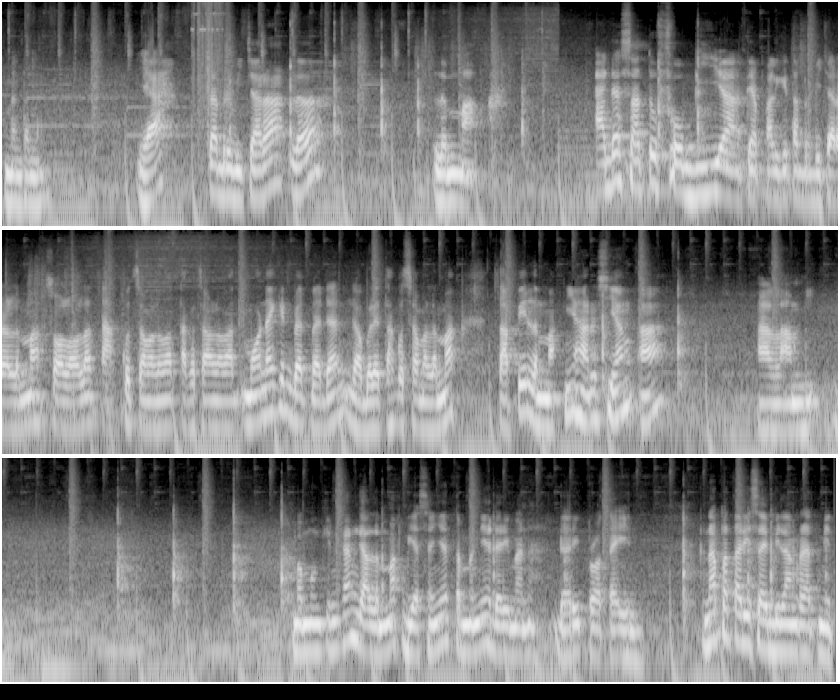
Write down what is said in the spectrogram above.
teman-teman. Ya, kita berbicara le lemak. Ada satu fobia tiap kali kita berbicara lemak, seolah-olah takut sama lemak, takut sama lemak. Mau naikin berat badan, nggak boleh takut sama lemak, tapi lemaknya harus yang A, alami. Memungkinkan nggak lemak biasanya temennya dari mana? Dari protein Kenapa tadi saya bilang red meat?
